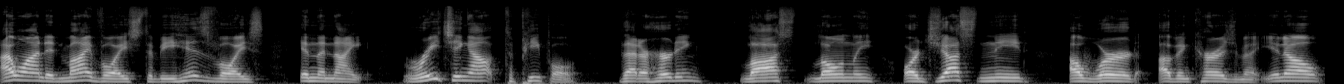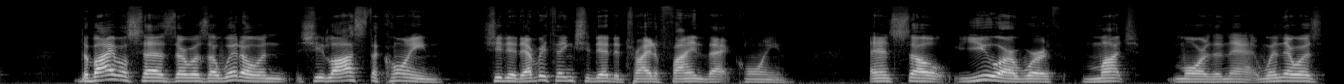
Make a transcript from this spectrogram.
I wanted my voice to be his voice in the night, reaching out to people that are hurting, lost, lonely, or just need a word of encouragement. You know, the Bible says there was a widow and she lost a coin. She did everything she did to try to find that coin. And so you are worth much more than that. When there was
